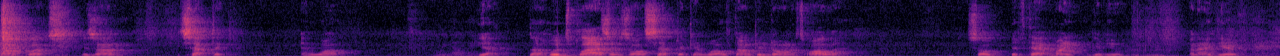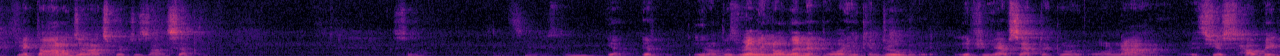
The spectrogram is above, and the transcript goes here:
complex is on septic and well. Really? Yeah, the Hoods Plaza is all septic and well, Dunkin' Donuts, all that. So if that might give you an idea, McDonald's in Uxbridge is on septic. So, That's yeah, if, you know, there's really no limit to what you can do if you have septic or, or not. It's just how big,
